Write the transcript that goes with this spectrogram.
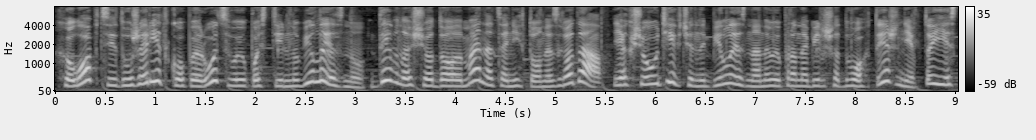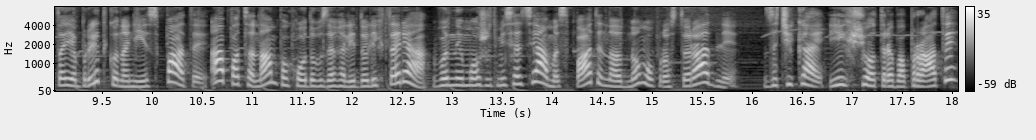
Хлопці дуже рідко перуть свою постільну білизну. Дивно, що до мене це ніхто не згадав. Якщо у дівчини білизна не випрана більше двох тижнів, то їй стає бридко на ній спати. А пацанам, походу, взагалі до ліхтаря. Вони можуть місяцями спати на одному простирадлі. Зачекай, їх що треба прати?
